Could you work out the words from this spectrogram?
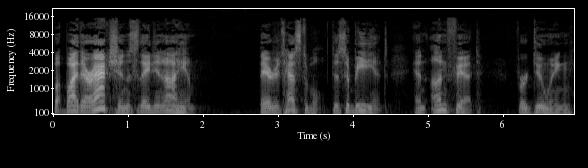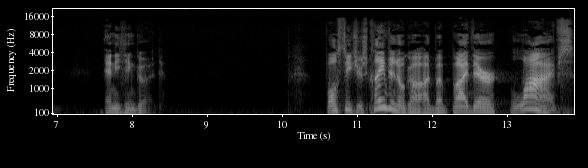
but by their actions they deny Him. They are detestable, disobedient, and unfit for doing anything good. False teachers claim to know God, but by their lives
